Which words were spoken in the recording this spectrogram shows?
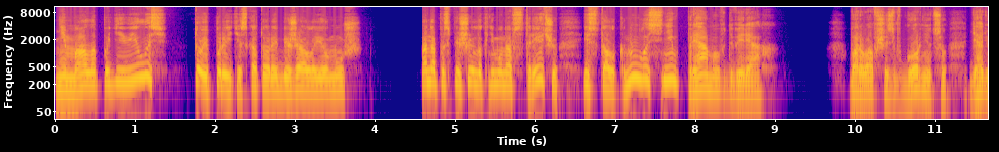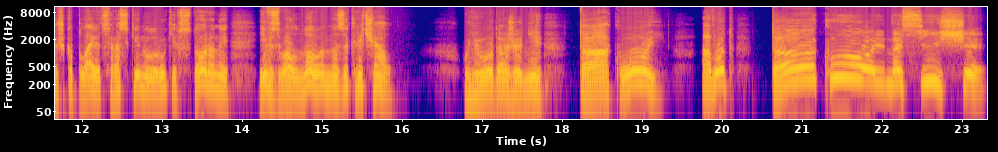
немало подивилась той прыти, с которой бежал ее муж. Она поспешила к нему навстречу и столкнулась с ним прямо в дверях. Ворвавшись в горницу, дядюшка Плавец раскинул руки в стороны и взволнованно закричал. — У него даже не такой, а вот такой носище!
